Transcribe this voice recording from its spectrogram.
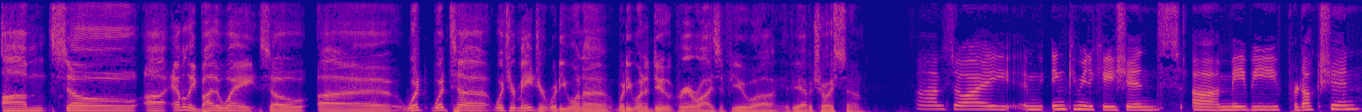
Um. So, uh, Emily, by the way, so uh, what what uh, what's your major? What do you want to what do you want to do career wise if you uh, if you have a choice soon? Um, so I am in communications, uh, maybe production.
